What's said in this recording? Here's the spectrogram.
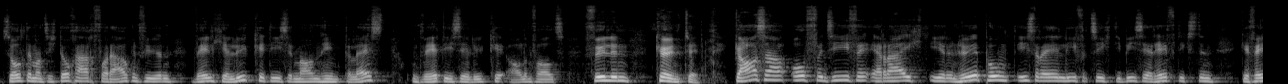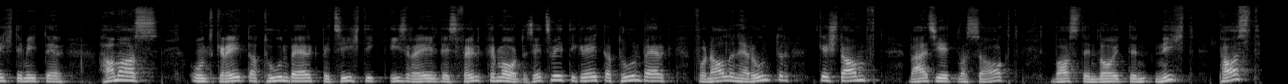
sollte man sich doch auch vor Augen führen, welche Lücke dieser Mann hinterlässt und wer diese Lücke allenfalls füllen könnte. Gaza-Offensive erreicht ihren Höhepunkt. Israel liefert sich die bisher heftigsten Gefechte mit der Hamas und Greta Thunberg bezichtigt Israel des Völkermordes. Jetzt wird die Greta Thunberg von allen heruntergestampft, weil sie etwas sagt, was den Leuten nicht passt.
